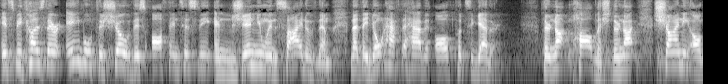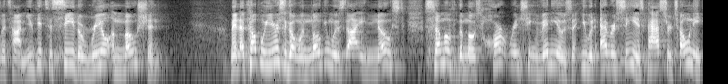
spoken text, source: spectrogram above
It's because they're able to show this authenticity and genuine side of them that they don't have to have it all put together. They're not polished, they're not shiny all the time. You get to see the real emotion. Man, a couple years ago when Logan was diagnosed, some of the most heart wrenching videos that you would ever see is Pastor Tony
